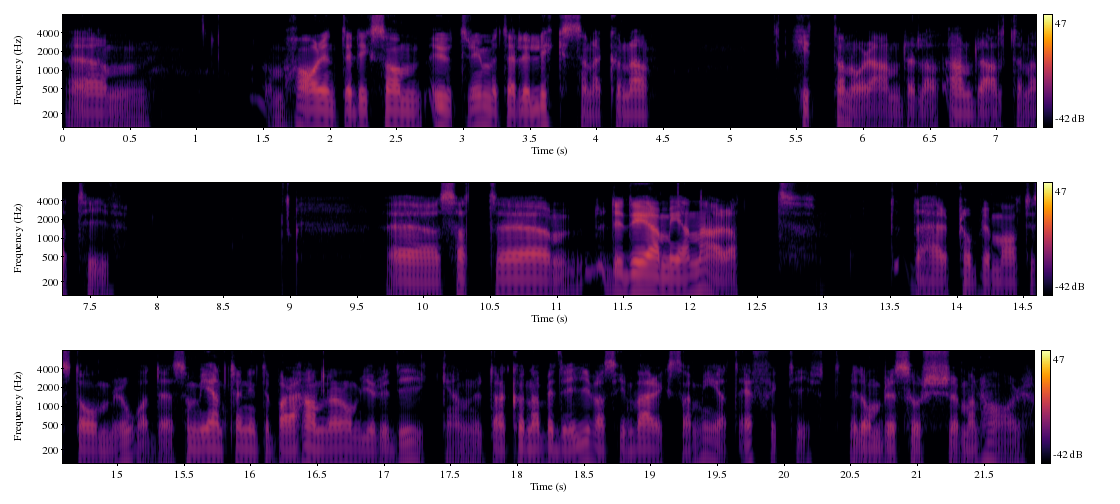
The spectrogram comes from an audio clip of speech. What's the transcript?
Um, de har inte liksom utrymmet eller lyxen att kunna hitta några andra, andra alternativ. Eh, så att ehm, det är det jag menar att det här är ett problematiskt område som egentligen inte bara handlar om juridiken utan att kunna bedriva sin verksamhet effektivt med de resurser man har.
